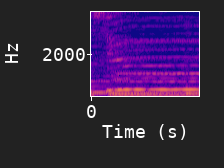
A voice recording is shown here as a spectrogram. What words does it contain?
you.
